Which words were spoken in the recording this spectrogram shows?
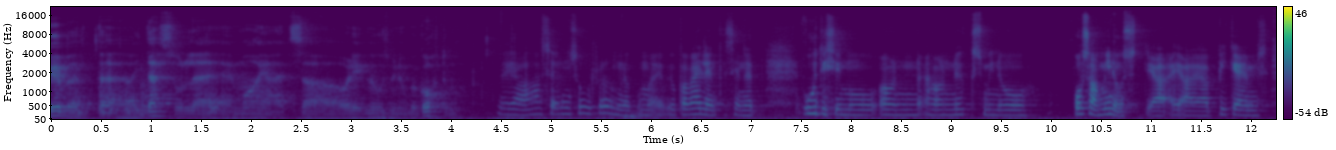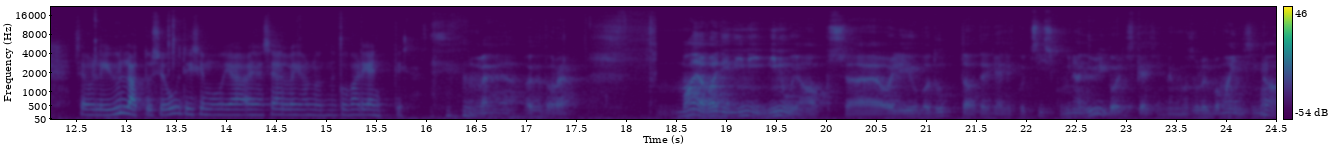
kõigepealt äh, aitäh sulle, Maja, et sa olid nõus minuga kohtuma. ja see on suur rõõm, nagu ma juba väljendasin, et uudishimu on, on üks minu osa minust ja, ja, ja pigem see oli üllatus ja uudishimu ja, ja seal ei olnud nagu varianti väga hea, väga tore. Maja Vadi nimi minu jaoks äh, oli juba tuttav tegelikult siis, kui mina ülikoolis käisin, nagu ma sulle juba mainisin ka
